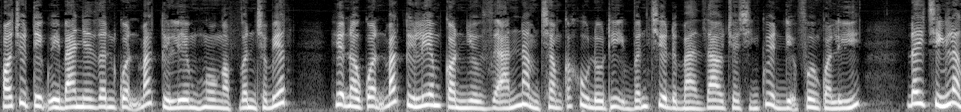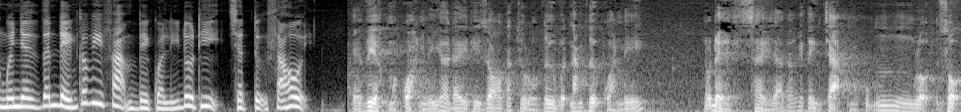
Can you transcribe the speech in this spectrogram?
Phó Chủ tịch Ủy ban nhân dân quận Bắc Từ Liêm Ngô Ngọc Vân cho biết, hiện ở quận Bắc Từ Liêm còn nhiều dự án nằm trong các khu đô thị vẫn chưa được bàn giao cho chính quyền địa phương quản lý. Đây chính là nguyên nhân dẫn đến các vi phạm về quản lý đô thị, trật tự xã hội. Cái việc mà quản lý ở đây thì do các chủ đầu tư vẫn đang tự quản lý. nó để xảy ra các cái tình trạng cũng lộn xộn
